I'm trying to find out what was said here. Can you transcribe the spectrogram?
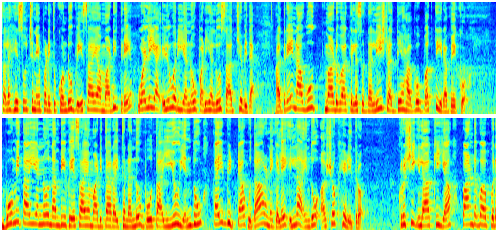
ಸಲಹೆ ಸೂಚನೆ ಪಡೆದುಕೊಂಡು ಬೇಸಾಯ ಮಾಡಿದರೆ ಒಳ್ಳೆಯ ಇಳುವರಿಯನ್ನು ಪಡೆಯಲು ಸಾಧ್ಯವಿದೆ. ಆದರೆ ನಾವು ಮಾಡುವ ಕೆಲಸದಲ್ಲಿ ಶ್ರದ್ಧೆ ಹಾಗೂ ಭಕ್ತಿ ಇರಬೇಕು. ಭೂಮಿ ತಾಯಿಯನ್ನು ನಂಬಿ ಬೇಸಾಯ ಮಾಡಿದ ರೈತನನ್ನು ಭೂತಾಯಿಯು ಎಂದು ಕೈಬಿಟ್ಟ ಉದಾಹರಣೆಗಳೇ ಇಲ್ಲ ಎಂದು ಅಶೋಕ್ ಹೇಳಿದರು. ಕೃಷಿ ಇಲಾಖೆಯ ಪಾಂಡವಪುರ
